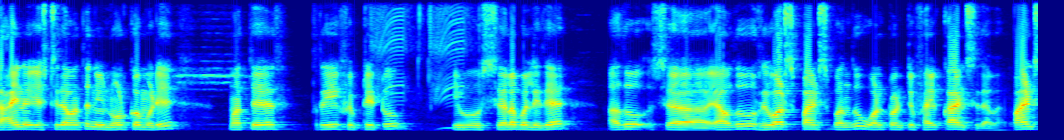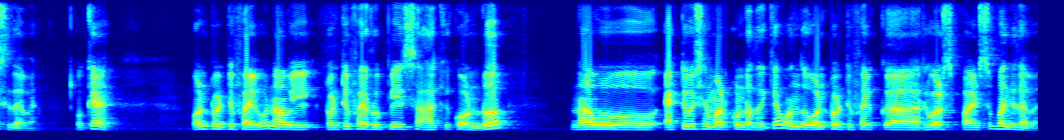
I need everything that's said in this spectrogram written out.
ಕಾಯಿನ್ ಎಷ್ಟಿದಾವೆ ಅಂತ ನೀವು ನೋಡ್ಕೊಂಬಿಡಿ. ಮತ್ತು ತ್ರೀ ಫಿಫ್ಟಿ ಟು ಇವು ಸೇಲಬಲ್ ಇದೆ. ಅದು ಸ ಯಾವುದು ರಿವಾರ್ಡ್ಸ್ ಪಾಯಿಂಟ್ಸ್ ಬಂದು ಒನ್ ಟ್ವೆಂಟಿ ಫೈವ್ ಕಾಯಿನ್ಸ್ ಇದ್ದಾವೆ ಪಾಯಿಂಟ್ಸ್ ಇದ್ದಾವೆ ಓಕೆ? ಒನ್ ಟ್ವೆಂಟಿ ಫೈವ್ ನಾವು ಈ ಟ್ವೆಂಟಿ ಫೈವ್ ರುಪೀಸ್ ಹಾಕಿಕೊಂಡು ನಾವು ಆ್ಯಕ್ಟಿವೇಷನ್ ಮಾಡ್ಕೊಂಡೋದಕ್ಕೆ ಒಂದು ಒನ್ ಟ್ವೆಂಟಿ ಫೈವ್ ಕ ರಿವರ್ಸ್ ಪಾಯಿಂಟ್ಸ್ ಬಂದಿದ್ದಾವೆ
